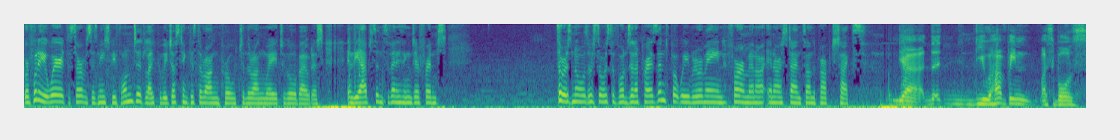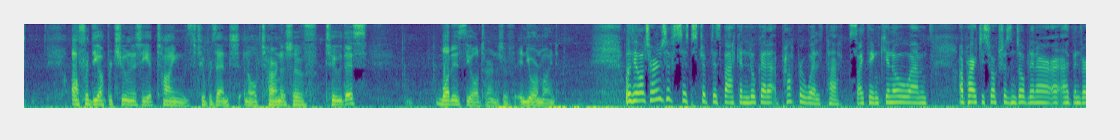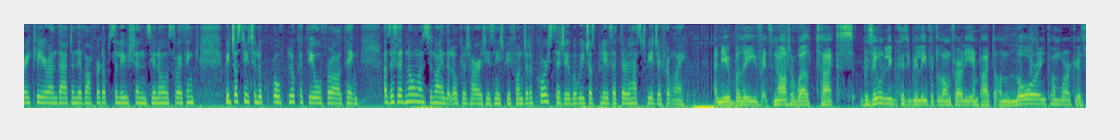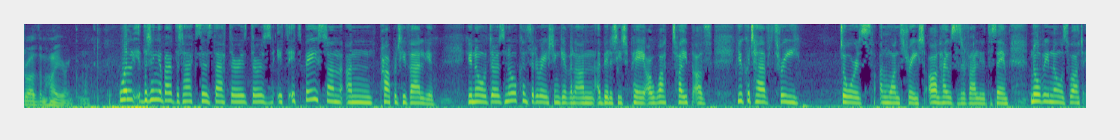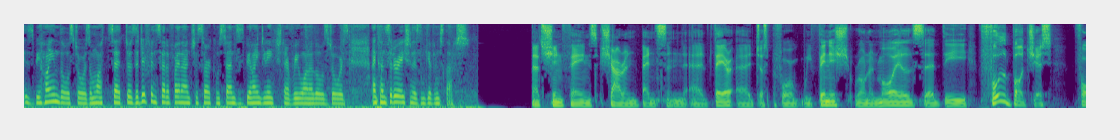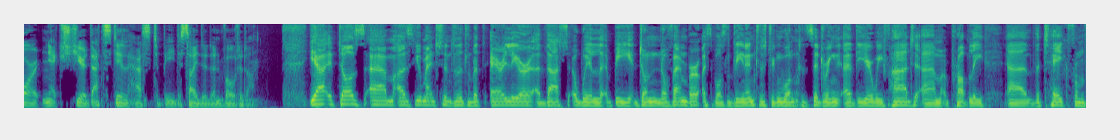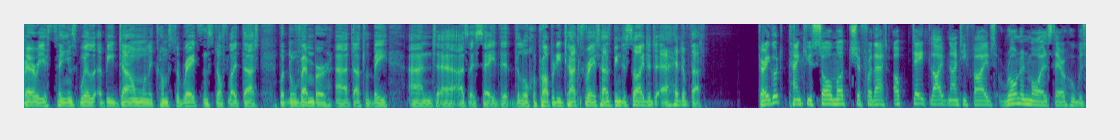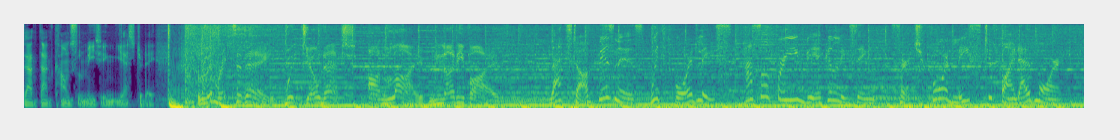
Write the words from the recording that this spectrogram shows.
we're fully aware that the services need to be funded, like, but we just think it's the wrong approach and the wrong way to go about it. In the absence of anything different, there is no other source of funding at present, but we will remain firm in our in our stance on the property tax. Yeah, you have been, I suppose, offered the opportunity at times to present an alternative to this. What is the alternative in your mind? Well, the alternative is to strip this back and look at a proper wealth tax. I think, you know, um, our party structures in Dublin are, are, have been very clear on that and they've offered up solutions, you know. So I think we just need to look look at the overall thing. As I said, no one's denying that local authorities need to be funded. Of course they do, but we just believe that there has to be a different way. And you believe it's not a wealth tax, presumably because you believe it'll unfairly impact on lower income workers rather than higher income workers? Well, the thing about the tax is that there's, there's, it's, it's based on, on property value. You know, there's no consideration given on ability to pay or what type of you could have three doors on one street. All houses are valued the same. Nobody knows what is behind those doors and what set. There's a different set of financial circumstances behind each and every one of those doors, and consideration isn't given to that. That's Sinn Féin's Sharon Benson uh, there. Uh, just before we finish, Ronan Moyles, uh, the full budget for next year, that still has to be decided and voted on. Yeah, it does. Um, as you mentioned a little bit earlier, uh, that will be done in November. I suppose it'll be an interesting one considering uh, the year we've had. Um, probably uh, the take from various things will uh, be down when it comes to rates and stuff like that. But November, uh, that'll be. And as I say, the, the local property tax rate has been decided ahead of that. Very good. Thank you so much for that update. Live 95's Ronan Moyles there, who was at that council meeting yesterday. Limerick Today with Joe Nash on Live 95. Let's talk business with Ford Lease. Hassle free vehicle leasing. Search Ford Lease to find out more.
